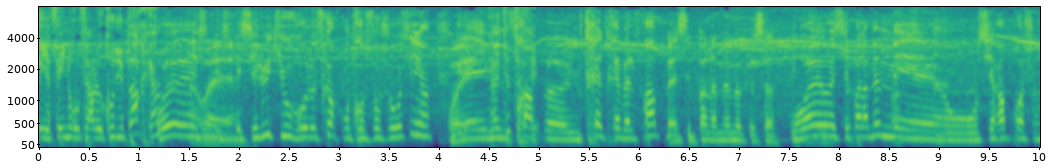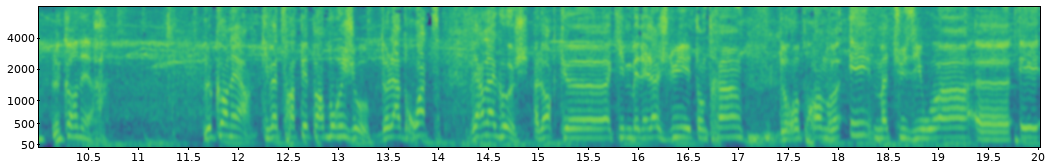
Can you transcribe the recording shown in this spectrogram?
il a fallu nous refaire le coup du parc. hein. ouais, Ah et- ouais. Et, c'est lui qui ouvre le score contre Sochaux aussi. Hein. Ouais. Il a mis Ouais, une frappe, euh, une très très belle frappe. Ben, c'est pas la même que ça. Ouais, ouais, c'est pas la même, mais on s'y rapproche. Hein. le corner. Le corner qui va être frappé par Bourigeau de la droite vers la gauche alors que Hakim Benelage lui est en train de reprendre et Matuziwa euh, et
